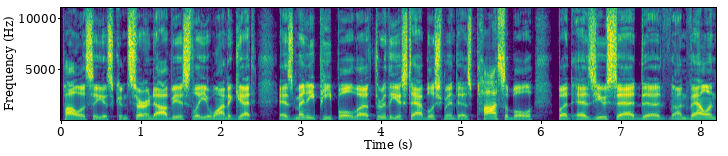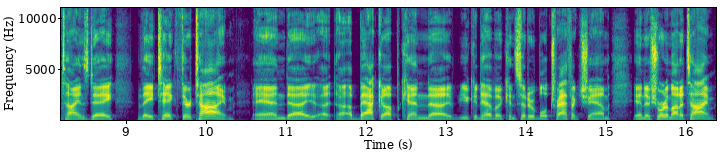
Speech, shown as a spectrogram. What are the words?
policy is concerned? Obviously, you want to get as many people uh, through the establishment as possible, but as you said uh, on Valentine's Day, they take their time, and uh, a, backup can uh, you could have a considerable traffic jam in a short amount of time.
